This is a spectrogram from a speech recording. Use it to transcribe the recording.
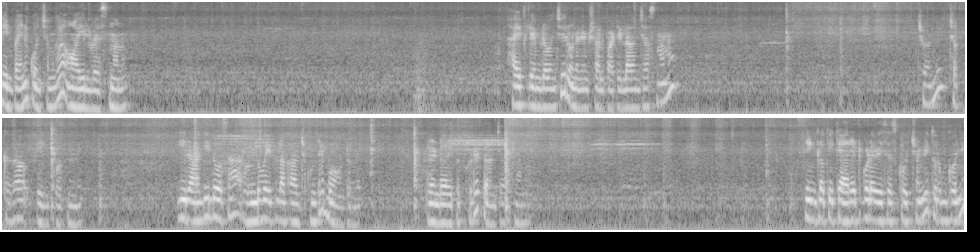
దీనిపైన కొంచెంగా ఆయిల్ వేస్తున్నాను. హై ఫ్లేమ్లో ఉంచి రెండు నిమిషాల పాటు ఇలా ఉంచేస్తున్నాను. చూడండి చక్కగా వేగిపోతుంది. ఈ రాగి దోశ రెండు వైపులా కాల్చుకుంటే బాగుంటుంది. రెండో వైపుకి కూడా టర్న్ చేస్తున్నాను. దీంట్లోకి క్యారెట్ కూడా వేసేసుకోవచ్చు అండి తురుముకొని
